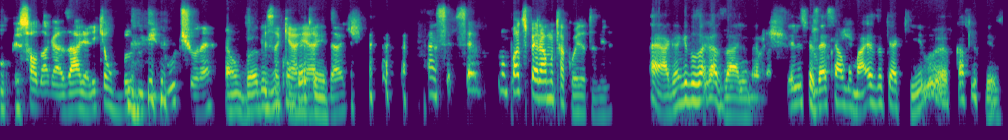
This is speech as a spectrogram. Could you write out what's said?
O, o pessoal da agasalho ali, que é um bando de inútil, né? É um bando de Essa aqui é a realidade. Você não pode esperar muita coisa também, né? É, a gangue dos agasalhos, né? Se eles fizessem algo mais do que aquilo, eu ia ficar surpreso.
